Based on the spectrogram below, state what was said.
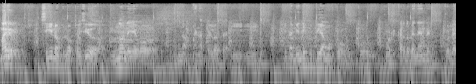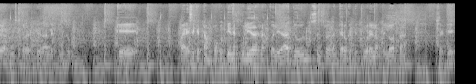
Mario. Sí, lo, coincido, no le llegó una buena pelota y, también discutíamos con, Ricardo Benéndez, colega nuestro de, de Darle.com, que parece que tampoco tiene pulidas las cualidades de un centrodelantero que te cubre la pelota. O sea que,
